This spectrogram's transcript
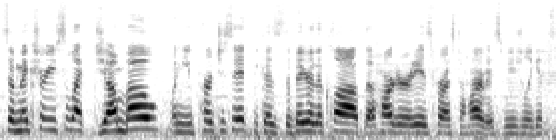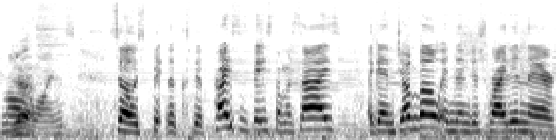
So make sure you select jumbo when you purchase it because the bigger the claw, the harder it is for us to harvest. We usually get smaller Yes. ones. So it's, the, the price is based on the size. Again, jumbo, and then just right in there,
